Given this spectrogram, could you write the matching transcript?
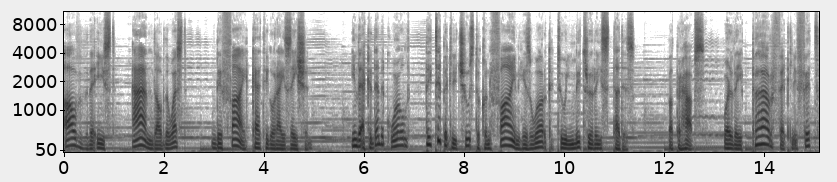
of the East and of the West defy categorization. In the academic world, they typically choose to confine his work to literary studies. But perhaps where they perfectly fit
